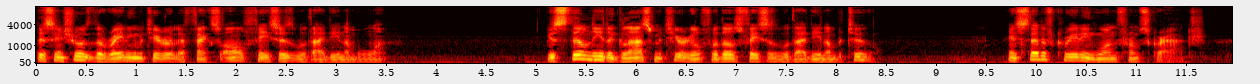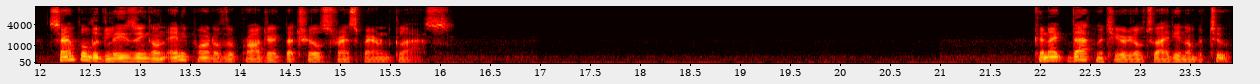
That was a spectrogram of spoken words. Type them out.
This ensures the railing material affects all faces with ID number 1. You still need a glass material for those faces with ID number 2. Instead of creating one from scratch, Sample the glazing on any part of the project that shows transparent glass. Connect that material to ID number 2.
